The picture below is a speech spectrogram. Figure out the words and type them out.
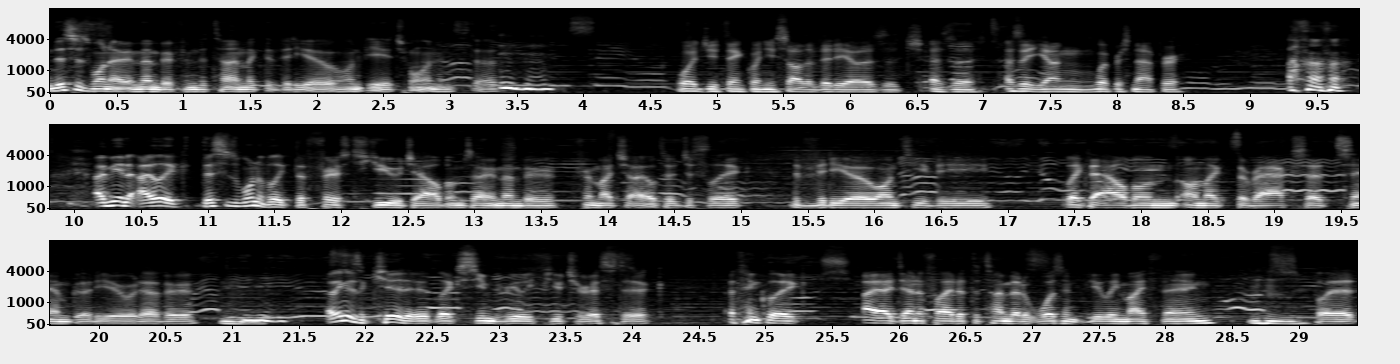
This is one I remember from the time, like the video on VH1 and stuff. Mm-hmm. What did you think when you saw the video as a as a as a young whippersnapper? I mean, I like this is one of like the first huge albums I remember from my childhood. Just like the video on TV, like the album on like the racks at Sam Goody or whatever. I think as a kid, it like seemed really futuristic. I think like I identified at the time that it wasn't really my thing, mm-hmm. but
